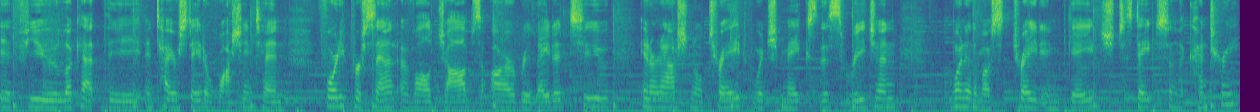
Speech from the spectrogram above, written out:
If you look at the entire state of Washington, 40% of all jobs are related to international trade, which makes this region one of the most trade engaged states in the country.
